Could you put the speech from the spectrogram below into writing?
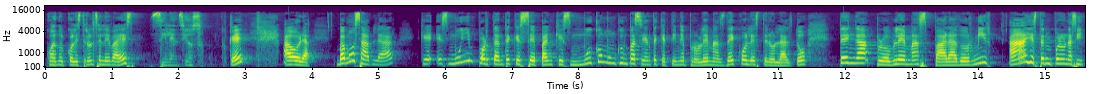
Cuando el colesterol se eleva es silencioso, ¿ok? Ahora, vamos a hablar que es muy importante que sepan que es muy común que un paciente que tiene problemas de colesterol alto tenga problemas para dormir. Ay, este me ponen así,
